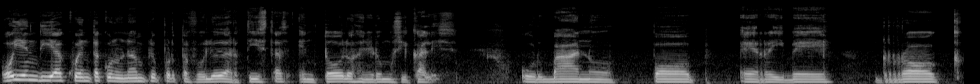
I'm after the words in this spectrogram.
Hoy en día cuenta con un amplio portafolio de artistas en todos los géneros musicales. Urbano, pop, RB, rock,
